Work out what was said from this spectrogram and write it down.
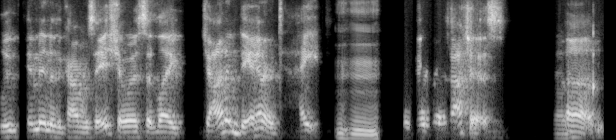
looped him into the conversation, was said like John and Dan are tight. hmm They're tachos. Yeah. Um,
